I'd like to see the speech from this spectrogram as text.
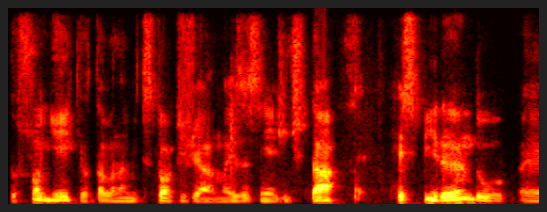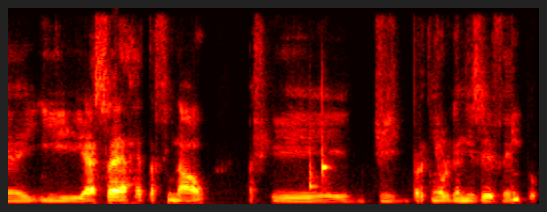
Eu sonhei que eu tava na Midstock já, mas assim, a gente está respirando é, e essa é a reta final acho que para quem organiza evento,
